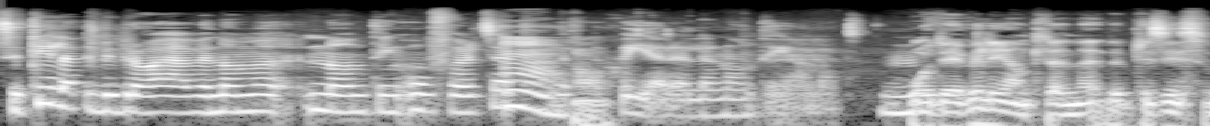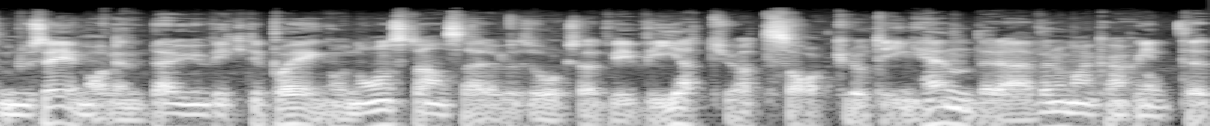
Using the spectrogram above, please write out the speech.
se till att det blir bra även om någonting oförutsett Ja. sker eller någonting annat. Mm. Och det är väl egentligen, precis som du säger Malin, det där är ju en viktig poäng. Och någonstans är det väl så också att vi vet ju att saker och ting händer. Även om man kanske inte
